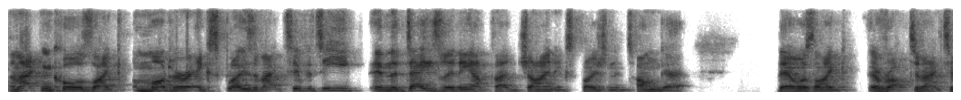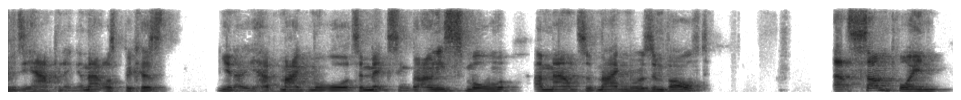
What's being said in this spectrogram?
And that can cause like moderate explosive activity in the days leading up to that giant explosion in Tonga. There was like eruptive activity happening, and that was because you know you had magma water mixing, but only small amounts of magma was involved. At some point,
